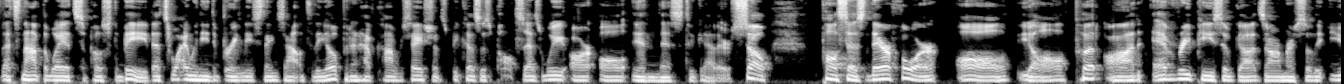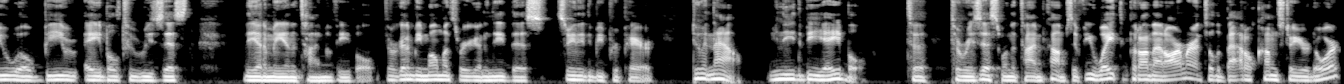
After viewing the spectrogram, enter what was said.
That's not the way it's supposed to be. That's why we need to bring these things out into the open and have conversations because as Paul says, we are all in this together. So Paul says, therefore, all y'all put on every piece of God's armor so that you will be able to resist the enemy in the time of evil. There are going to be moments where you're going to need this, so you need to be prepared. Do it now. You need to be able to to resist when the time comes. If you wait to put on that armor until the battle comes to your door,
